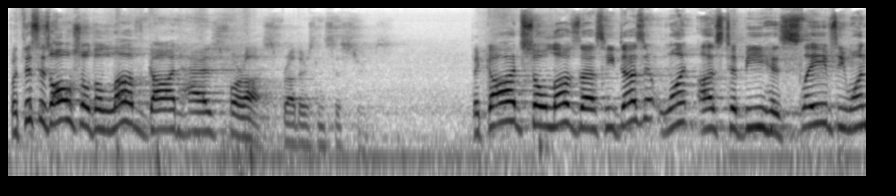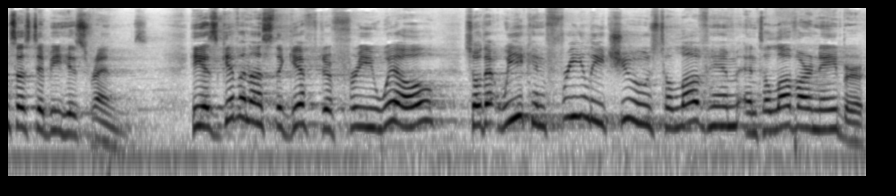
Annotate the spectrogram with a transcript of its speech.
But this is also the love God has for us, brothers and sisters. That God so loves us, He doesn't want us to be His slaves, He wants us to be His friends. He has given us the gift of free will so that we can freely choose to love Him and to love our neighbor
